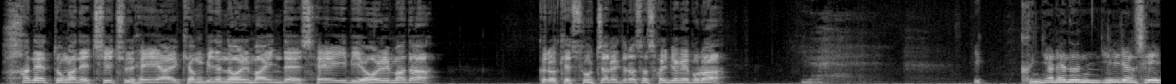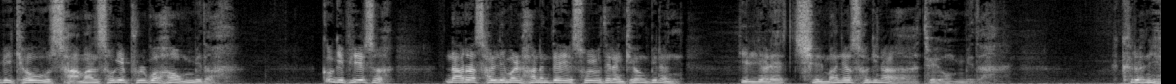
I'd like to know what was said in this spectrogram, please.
한 해 동안에 지출해야 할 경비는 얼마인데 세입이 얼마다? 그렇게 숫자를 들어서 설명해 보라. 예. 이 근년에는 1년 세입이 겨우 4만 석에 불과하옵니다. 거기 비해서 나라 살림을 하는 데에 소요되는 경비는 1년에 7만여 석이나 되옵니다. 그러니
